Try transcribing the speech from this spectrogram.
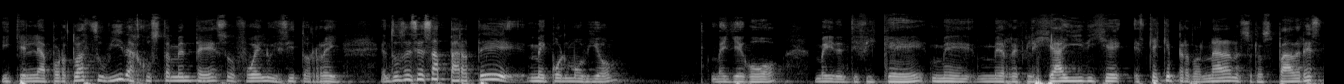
y quien le aportó a su vida justamente eso fue Luisito Rey. Entonces esa parte me conmovió, me llegó, me identifiqué, me, me reflejé ahí, dije, es que hay que perdonar a nuestros padres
